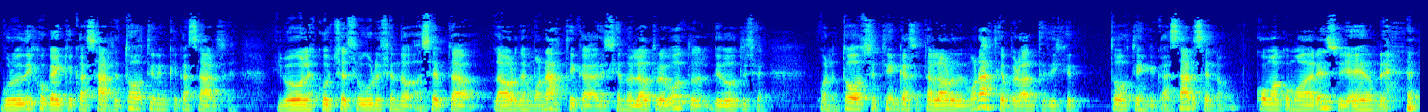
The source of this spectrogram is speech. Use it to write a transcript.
Guru dijo que hay que casarse, todos tienen que casarse. Y luego le escucha el Guru diciendo, acepta la orden monástica, diciéndole a otro devoto. El devoto dice, bueno, todos se tienen que aceptar la orden monástica, pero antes dije, todos tienen que casarse, ¿no? ¿Cómo acomodar eso? Y ahí es donde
